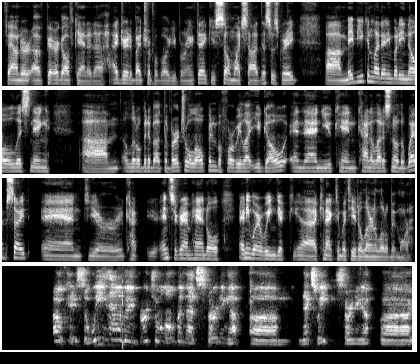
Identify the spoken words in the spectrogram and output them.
founder of Paragolf Canada, hydrated by Triple Bogey Brewing. Thank you so much, Todd. This was great. Um, maybe you can let anybody know listening um, a little bit about the virtual open before we let you go, and then you can kind of let us know the website and your, your Instagram handle, anywhere we can get uh, connected with you to learn a little bit more. Okay, so we have a virtual open that's starting up um, next week, starting up uh,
